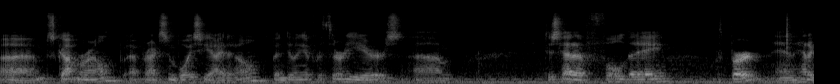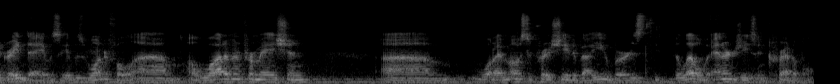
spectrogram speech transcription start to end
Um, Scott Morrell, I practice in Boise, Idaho. Been doing it for 30 years. Um, just had a full day with Bert and had a great day. It was it was wonderful. Um, a lot of information. Um, what I most appreciate about you, Bert, is the, the level of energy is incredible,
